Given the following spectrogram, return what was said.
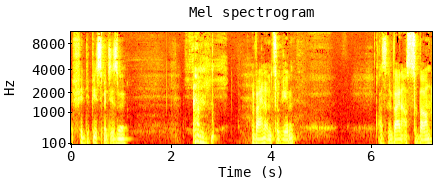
Philippis mit diesem Wein umzugehen. Also den Wein auszubauen.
